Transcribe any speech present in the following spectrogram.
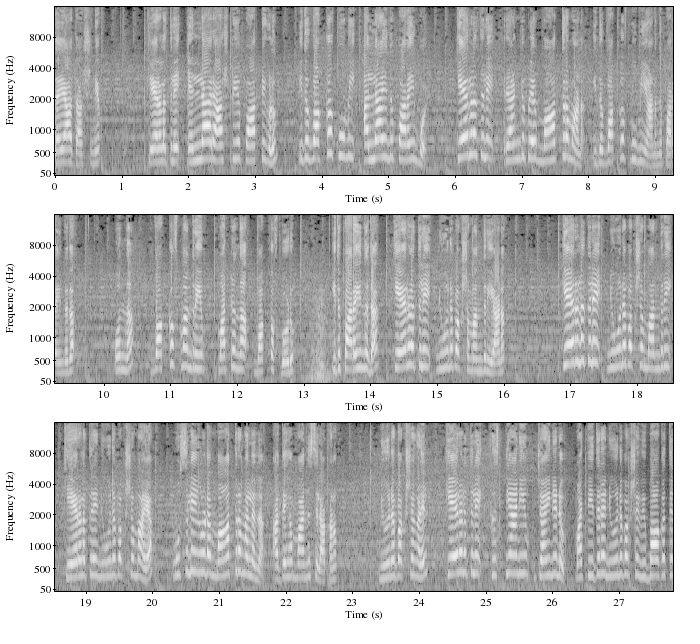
ദയാദാക്ഷിണ്യം. കേരളത്തിലെ എല്ലാ രാഷ്ട്രീയ പാർട്ടികളും ഇത് വക്കഫ് ഭൂമി അല്ല എന്ന് പറയുമ്പോൾ കേരളത്തിലെ രണ്ടുപേർ മാത്രമാണ് ഇത് വക്കഫ് ഭൂമിയാണെന്ന് പറയുന്നത്. ഒന്ന് വക്കഫ് മന്ത്രിയും മറ്റൊന്ന് വക്കഫ് ബോർഡും. ഇത് പറയുന്നത് കേരളത്തിലെ ന്യൂനപക്ഷ മന്ത്രിയാണ്. കേരളത്തിലെ ന്യൂനപക്ഷ മന്ത്രി കേരളത്തിലെ ന്യൂനപക്ഷമായ മുസ്ലിങ്ങളുടെ മാത്രമല്ലെന്ന് അദ്ദേഹം മനസ്സിലാക്കണം. ന്യൂനപക്ഷങ്ങളിൽ കേരളത്തിലെ ക്രിസ്ത്യാനിയും ജൈനനും മറ്റിതര ന്യൂനപക്ഷ വിഭാഗത്തിൽ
